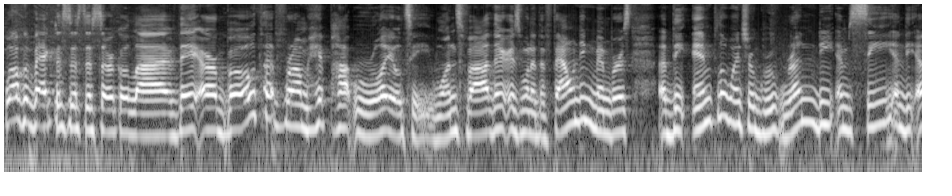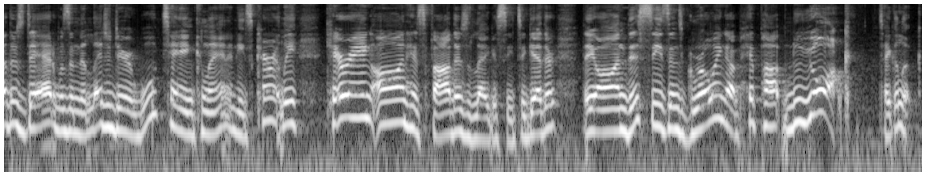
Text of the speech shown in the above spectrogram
Welcome back to Sister Circle Live. They are both from hip hop royalty. One's father is one of the founding members of the influential group Run DMC, and the other's dad was in the legendary Wu Tang Clan, and he's currently carrying on his father's legacy. Together, they are on this season's Growing Up Hip Hop New York. Take a look.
